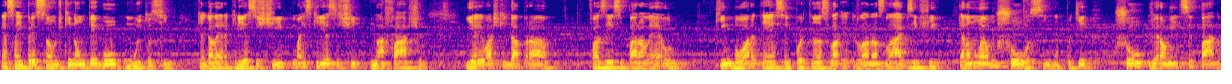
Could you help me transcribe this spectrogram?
essa impressão de que não pegou muito assim. Que a galera queria assistir, mas queria assistir na faixa. E aí eu acho que dá pra fazer esse paralelo, que embora tenha essa importância lá, lá nas lives, enfim, ela não é um show assim, né? Porque show geralmente você paga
